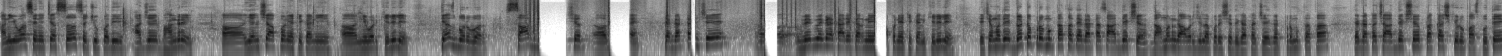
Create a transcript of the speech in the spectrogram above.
आणि युवा सेनेच्या सहसचिवपदी अजय भांगरे यांची आपण या ठिकाणी निवड केलेली आहे. त्याचबरोबर सात परिषद आहे. त्या गटांचे वेगवेगळ्या कार्यकारणी आपण या ठिकाणी केलेली आहे. त्याच्यामध्ये गटप्रमुख तथा त्या गटाचा अध्यक्ष धामणगावर जिल्हा परिषद गटाचे गटप्रमुख तथा त्या गटाचे अध्यक्ष प्रकाश किरू पासपुते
